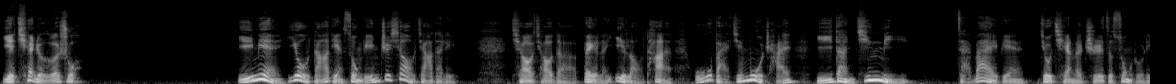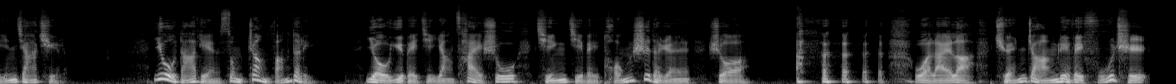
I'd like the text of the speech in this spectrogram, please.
也欠着额数。”一面又打点送林之孝家的礼。悄悄地备了一篓炭、五百斤木柴、一担精米，在外边就遣了侄子送入林家去了。又打点送账房的礼，又预备几样菜蔬，请几位同事的人说：“我来了，全仗列位扶持，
